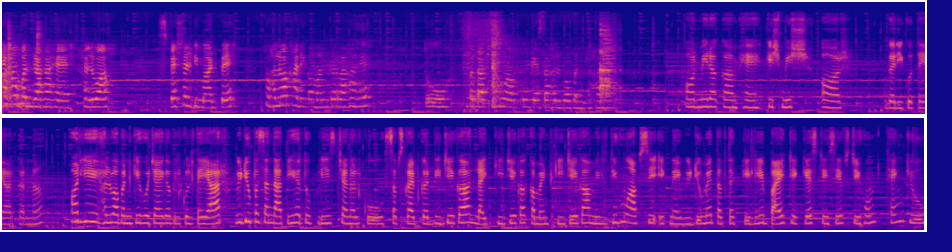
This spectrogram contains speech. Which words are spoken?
यहाँ बन रहा है हलवा स्पेशल डिमांड पे। तो हलवा खाने का मन कर रहा है। तो बताती हूँ आपको कैसा हलवा बन रहा है। और मेरा काम है किशमिश और गरी को तैयार करना। और ये हलवा बनके हो जाएगा बिल्कुल तैयार। वीडियो पसंद आती है तो प्लीज़ चैनल को सब्सक्राइब कर दीजिएगा लाइक कीजिएगा कमेंट कीजिएगा। मिलती हूँ आपसे एक नए वीडियो में। तब तक के लिए bye take care stay safe stay home thank you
